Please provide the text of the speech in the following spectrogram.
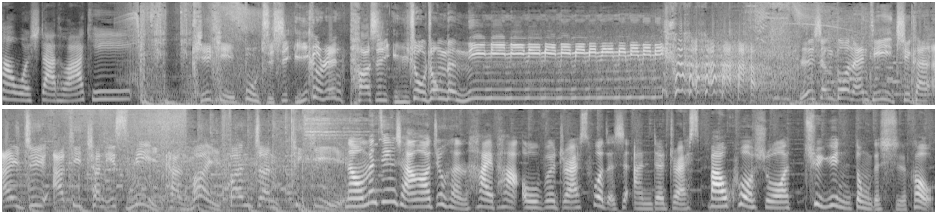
好，我是大头阿 K。Kiki 不只是一个人，他是宇宙中的你你你你你你你你你你你你你，人生多难题，去看 IG 阿 K Chan is me，看 my 翻转 Kiki。那我们经常啊就很害怕 overdress 或者是 underdress，包括说去运动的时候。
